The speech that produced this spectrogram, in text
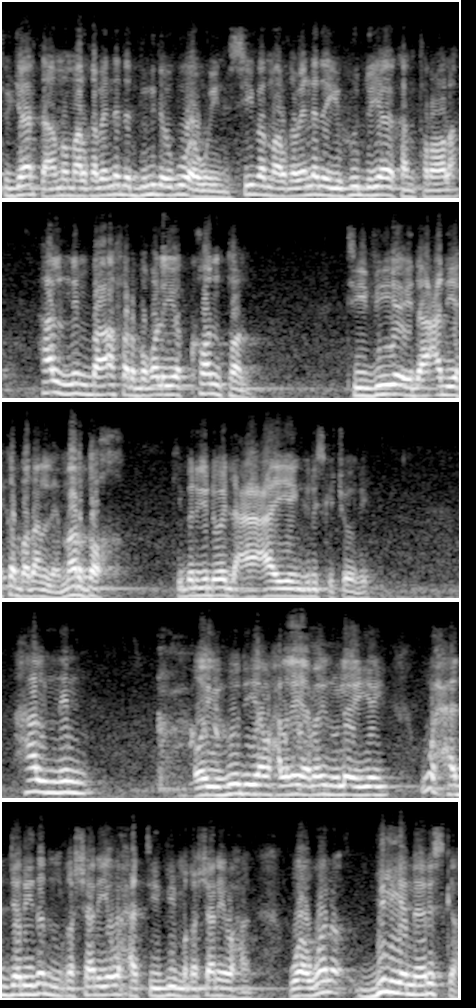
tujaarta ama maalqabeennada dunida ugu waaweyn siba maalqabeennada yahuuddu iyaga controola hal nin baa afar boqol iyo konton t v iyo idaacad iyo ka badan leh mardokh kii berigii dhaweyd la caacaayay ingiriiska joogay. Hal nin oo yahuudiya waxaa laga yaabaa inuu leeyay waxaad jariidad maqashaan iyo waxaad t v maqashaan iyo waxaan. Waa one billionariska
